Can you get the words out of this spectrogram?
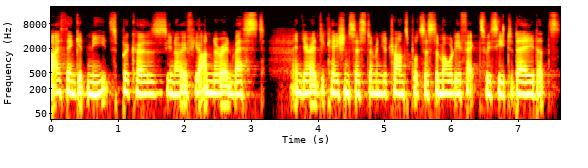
I think it needs because, you know, if you underinvest in your education system and your transport system, all the effects we see today, that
